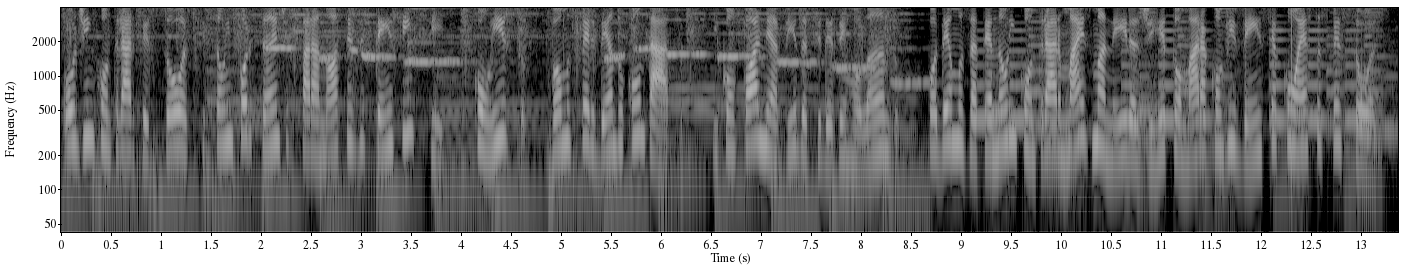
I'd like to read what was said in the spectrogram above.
ou de encontrar pessoas que são importantes para a nossa existência em si. Com isso, vamos perdendo o contato. E conforme a vida se desenrolando, podemos até não encontrar mais maneiras de retomar a convivência com estas pessoas.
